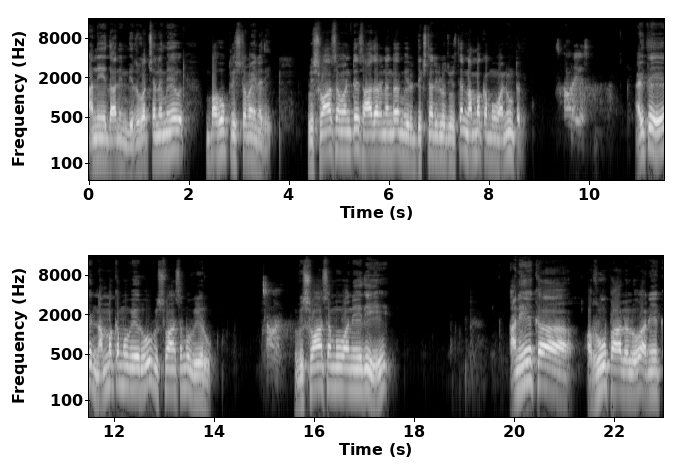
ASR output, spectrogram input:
అనే దాని నిర్వచనమే బహు క్లిష్టమైనది విశ్వాసం అంటే సాధారణంగా మీరు డిక్షనరీలో చూస్తే నమ్మకము అని ఉంటుంది. అయితే నమ్మకము వేరు విశ్వాసము వేరు. విశ్వాసము అనేది అనేక రూపాలలో అనేక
